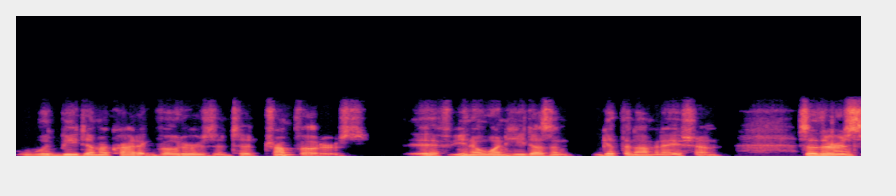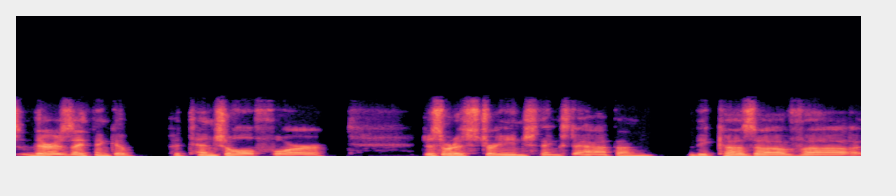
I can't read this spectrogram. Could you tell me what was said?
would be Democratic voters into Trump voters if you know when he doesn't get the nomination. So there's there's I think a potential for just sort of strange things to happen because of uh,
